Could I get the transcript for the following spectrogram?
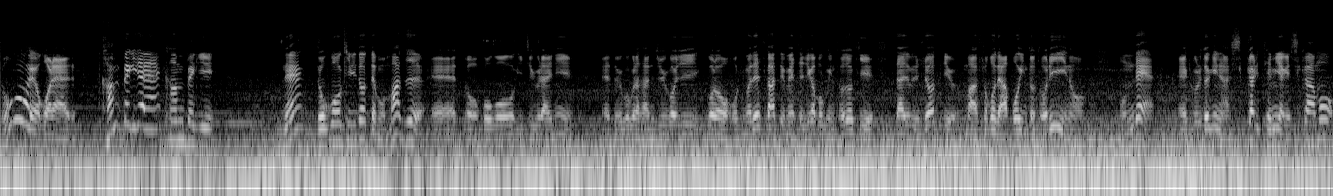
どうよこれ。完璧じゃない？完璧。ね？どこを切り取っても。まずえー、っと午後1ぐらいにえー、っと横倉さん15時頃お暇ですか？っていうメッセージが僕に届き大丈夫ですよっていうまあそこでアポイント取りのほんで、えー、来る時にはしっかり手土産しかも、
